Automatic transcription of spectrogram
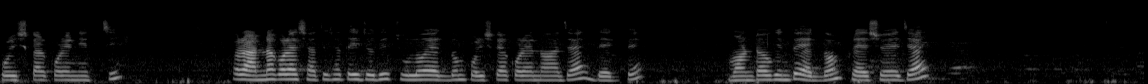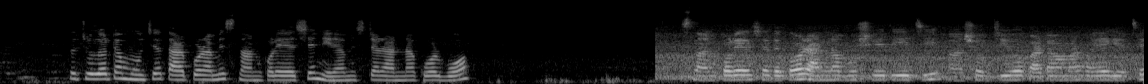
পরিষ্কার করে নিচ্ছি। তো রান্না করার সাথে সাথেই যদি চুলো একদম পরিষ্কার করে নেওয়া যায়, দেখবে মনটাও কিন্তু একদম ফ্রেশ হয়ে যায়। তো চুলোটা মুছে তারপর আমি স্নান করে এসে নিরামিষটা রান্না করব। স্নান করে এসে দেখো, রান্না বসিয়ে দিয়েছি, আর সবজিও কাটা আমার হয়ে গেছে।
